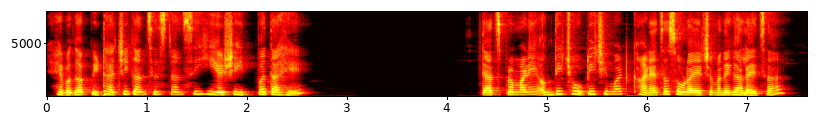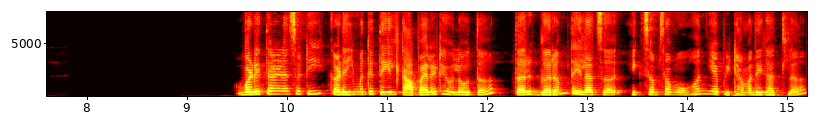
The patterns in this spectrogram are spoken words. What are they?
हे बघा पिठाची कन्सिस्टन्सी ही अशी इतपत आहे. त्याचप्रमाणे अगदी छोटी चिमट खाण्याचा सोडा याच्यामध्ये घालायचा. वडे तळण्यासाठी कढईमध्ये तेल तापायला ठेवलं होतं तर गरम तेलाचं एक चमचा मोहन या पिठामध्ये घातलं.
